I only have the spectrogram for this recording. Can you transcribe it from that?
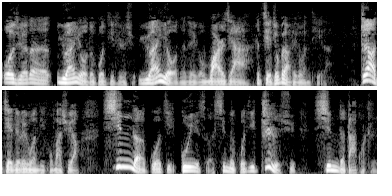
我觉得原有的国际秩序、原有的这个玩家是解决不了这个问题的。真要解决这个问题，恐怕需要新的国际规则、新的国际秩序、新的大国之力。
